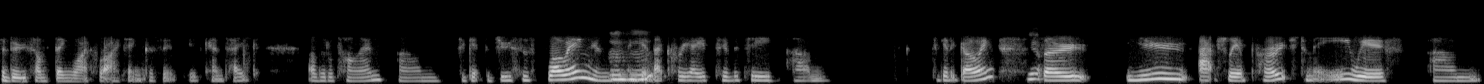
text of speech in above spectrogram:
to do something like writing because it, it can take a little time um, to get the juices flowing and, mm-hmm. and get that creativity um, to get it going yep. so you actually approached me with um,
